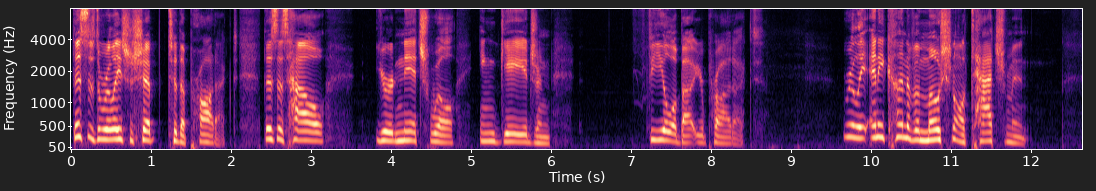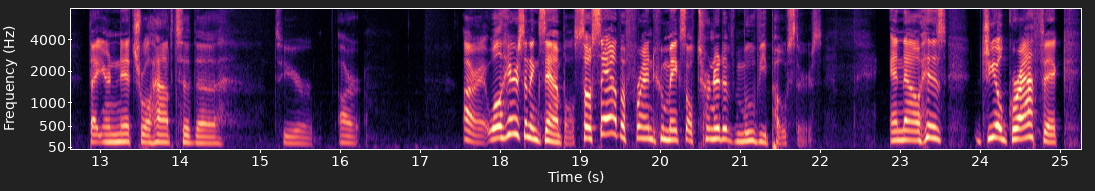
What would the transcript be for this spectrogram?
This is the relationship to the product. This is how your niche will engage and feel about your product. Really, any kind of emotional attachment that your niche will have to the to your art. All right, well, here's an example. So, say I have a friend who makes alternative movie posters, and now his geographic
